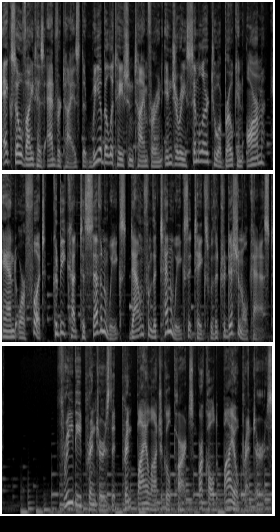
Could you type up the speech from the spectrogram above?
Exovite has advertised that rehabilitation time for an injury similar to a broken arm, hand, or foot could be cut to 7 weeks down from the 10 weeks it takes with a traditional cast. 3D printers that print biological parts are called bioprinters.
